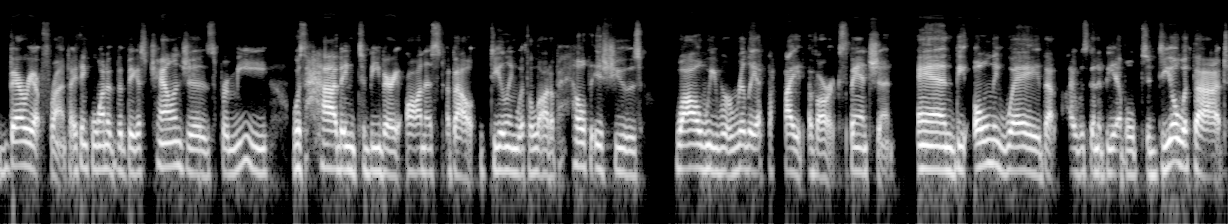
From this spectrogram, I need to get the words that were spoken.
very upfront i think one of the biggest challenges for me was having to be very honest about dealing with a lot of health issues while we were really at the height of our expansion. And the only way that I was going to be able to deal with that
